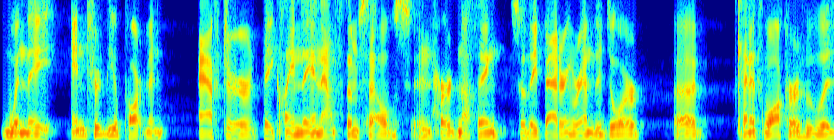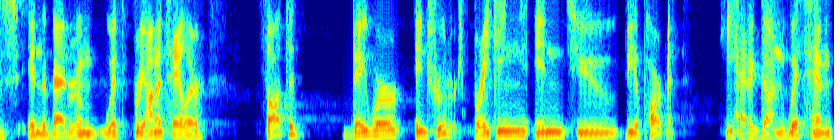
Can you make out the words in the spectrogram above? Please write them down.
When they entered the apartment after they claimed they announced themselves and heard nothing, so they battering rammed the door. Uh, Kenneth Walker, who was in the bedroom with Breonna Taylor, thought that they were intruders breaking into the apartment. He had a gun with him.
